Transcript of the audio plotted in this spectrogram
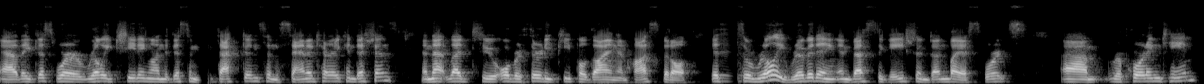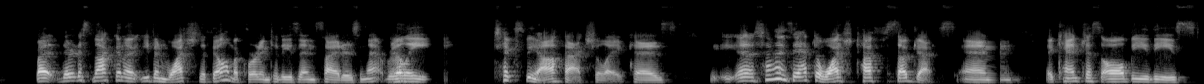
Uh, they just were really cheating on the disinfectants and the sanitary conditions, and that led to over 30 people dying in hospital. It's a really riveting investigation done by a sports um, reporting team, but they're just not going to even watch the film, according to these insiders, and that really ticks me off, actually, because you know, sometimes they have to watch tough subjects, and it can't just all be these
